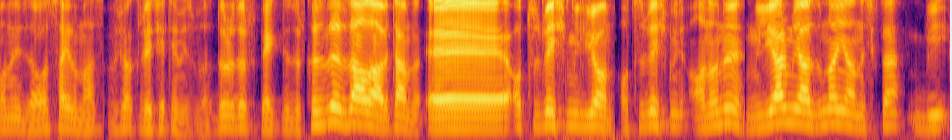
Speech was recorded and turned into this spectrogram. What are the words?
Mona Lisa o sayılmaz. Çok reçetemiz bu da. Dur dur bekle dur. Hızlı hızlı al abi tamam. Eee 35 milyon. 35 milyon. Ananı milyar mı yazdım lan yanlışlıkla? Bir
